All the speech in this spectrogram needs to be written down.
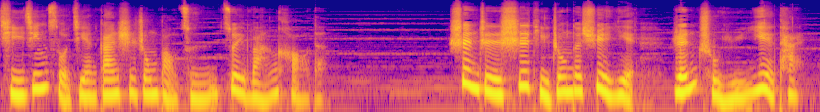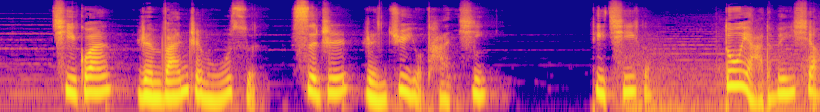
迄今所见干尸中保存最完好的，甚至尸体中的血液仍处于液态，器官仍完整无损，四肢仍具有弹性。第七个，都雅的微笑。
